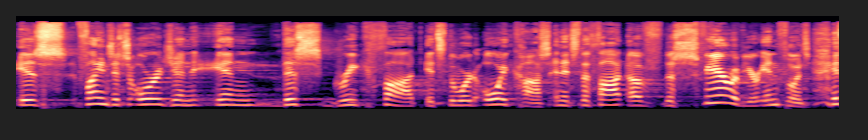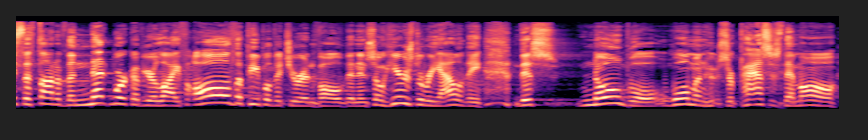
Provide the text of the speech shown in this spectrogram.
is, finds its origin in this Greek thought. It's the word oikos, and it's the thought of the sphere of your influence. It's the thought of the network of your life, all the people that you're involved in. And so here's the reality this noble woman who surpasses them all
